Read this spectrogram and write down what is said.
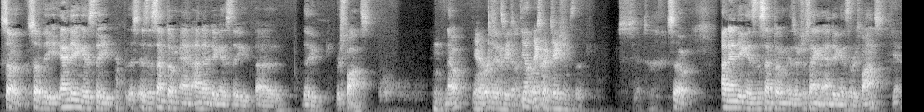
So, so the ending is the this is the symptom, and unending is the uh, the response. No. Yeah, Robert? it's gonna be The other way. expectations. The So, unending is the symptom. Is what you're saying, and ending is the response. Yeah.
